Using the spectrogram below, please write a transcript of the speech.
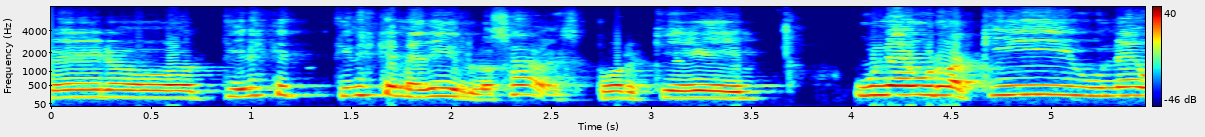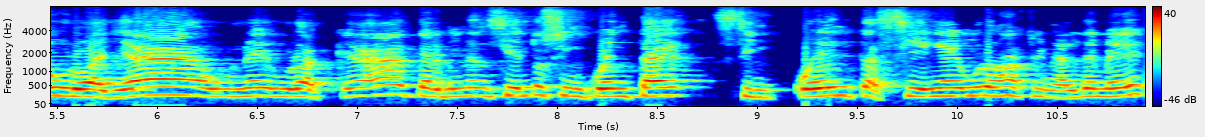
pero tienes que, tienes que medirlo, ¿sabes? Porque un euro aquí, un euro allá, un euro acá, terminan siendo 50, 50 100 euros a final de mes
